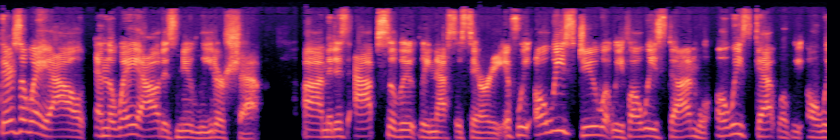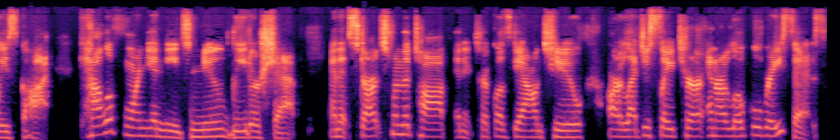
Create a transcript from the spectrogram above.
There's a way out, and the way out is new leadership. Um, it is absolutely necessary. If we always do what we've always done, we'll always get what we always got. California needs new leadership. And it starts from the top and it trickles down to our legislature and our local races.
